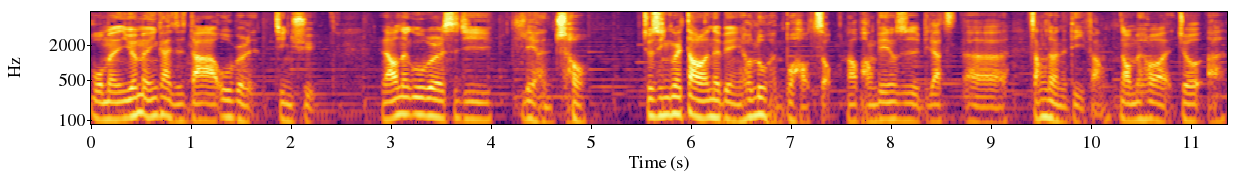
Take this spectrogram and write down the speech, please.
我们原本一开始搭 Uber 进去，然后那个 Uber 司机脸很臭。就是因为到了那边以后路很不好走，然后旁边又是比较呃脏乱的地方，那我们后来就啊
